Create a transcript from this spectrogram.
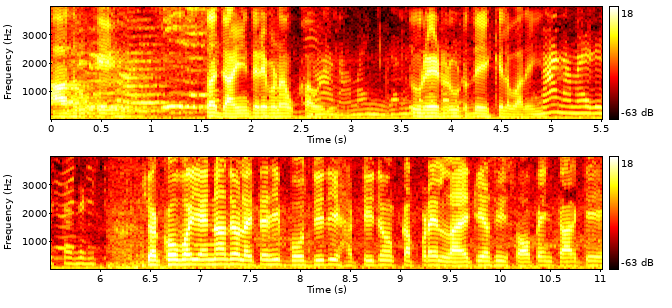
ਆਦਮ ਕੇ। ਤਾਂ ਜਾਈ ਤੇਰੇ ਬਣਾ ਔਖਾ ਹੋ ਜੀ। ਨਹੀਂ ਤੂੰ ਰੇਟ ਰੂਟ ਦੇਖ ਕੇ ਲਵਾ ਦੇਂਗੀ ਨਾ ਨਾ ਮੈਂ ਰਿਸ਼ਤਾ ਦੇ ਚੱਕੋ ਬਾਈ ਇਹਨਾਂ ਦੇ ਲੈਤੇ ਸੀ ਬੋਦੀ ਦੀ ਹੱਟੀ ਤੋਂ ਕੱਪੜੇ ਲੈ ਕੇ ਅਸੀਂ ਸ਼ਾਪਿੰਗ ਕਰਕੇ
